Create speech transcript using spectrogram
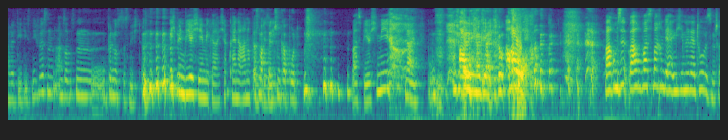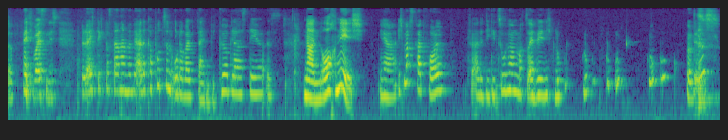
alle, die die es nicht wissen. Ansonsten benutzt es nicht. Ich bin Biochemiker. Ich habe keine Ahnung Das macht. Menschen kaputt. Was, Biochemie? Nein, die Schrödinger-Gleichung Auch. warum sind, warum, was machen wir eigentlich in der Naturwissenschaft? Ich weiß nicht. Vielleicht liegt das daran, weil wir alle kaputt sind oder weil dein Likörglas leer ist. Na, noch nicht. Ja, ich mach's gerade voll. Für alle, die die zuhören, macht so ein wenig gluck, gluck, gluck, gluck, gluck, gluck. Hört ihr das?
